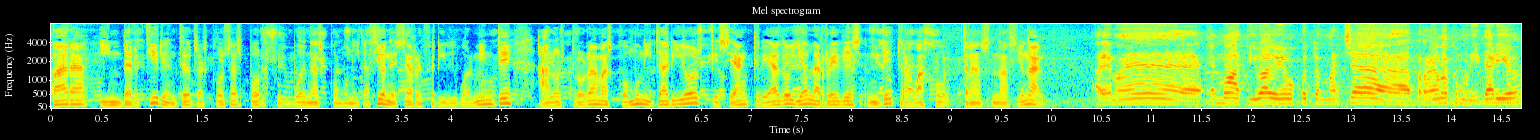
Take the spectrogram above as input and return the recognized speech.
para invertir, entre otras cosas, por sus buenas comunicaciones. Se ha referido igualmente a los programas comunitarios que se han creado ya las redes de trabajo transnacional. Además, hemos activado y hemos puesto en marcha programas comunitarios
